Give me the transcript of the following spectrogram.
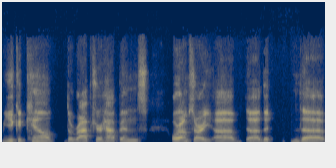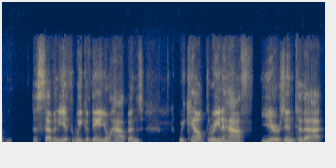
you could count the rapture happens, or I'm sorry, uh, uh, the the the 70th week of Daniel happens. We count three and a half years into that,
